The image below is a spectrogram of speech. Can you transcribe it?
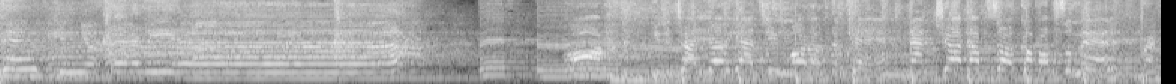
pink in your area. 어, 이제 달려야지 뭘 어떡해 난 shut up so 겁 없어 man Rex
